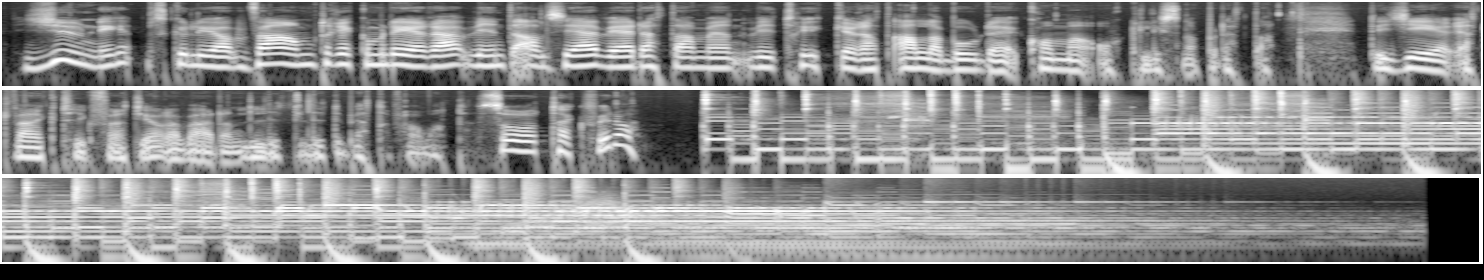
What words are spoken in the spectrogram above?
juni skulle jag varmt rekommendera. Vi är inte alls jäviga i detta, men vi tycker att alla borde komma och lyssna på detta. Det ger ett verktyg för att göra världen lite, lite bättre framåt. Så tack för idag.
